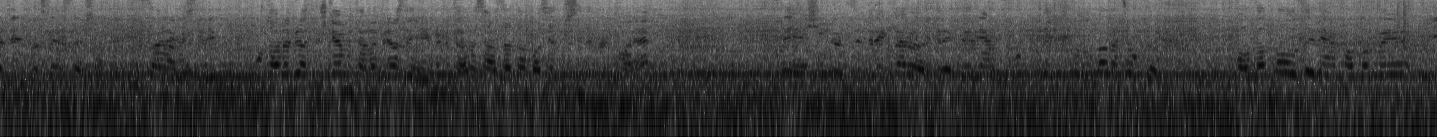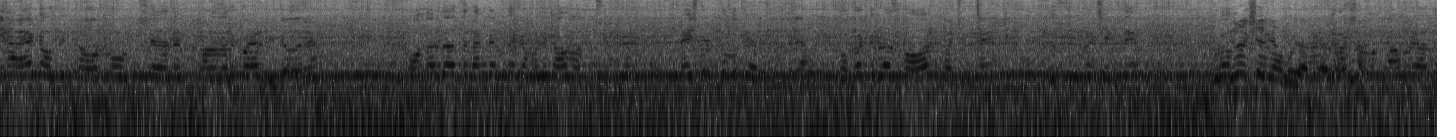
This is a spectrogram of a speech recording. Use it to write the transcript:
istersen göster istersen. Bir tane göstereyim. Bu tarla biraz üçgen bir tarla, biraz da eğimli bir tarla. Sen zaten bahsetmişsindir büyük ihtimalle. E, işin kötüsü direkler var. Direkleri yani bu teknik konularla çok zor. Patlatma olsaydı yani patlatmayı yine ayak aldık. Altına o şeylerde paraları koyar videoları. Onları daha tırnaklarını takamadık almadık çünkü. Mecbur kulluk yapıyoruz ya. Toprak da biraz ağır, hacimli akşam yağmur yağdı Dün galiba değil akşam yağmur yağdı.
